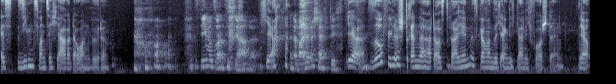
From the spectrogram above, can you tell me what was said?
es 27 Jahre dauern würde. 27 Jahre. Ja. Eine Weile beschäftigt. Ja, so viele Strände hat Australien, das kann man sich eigentlich gar nicht vorstellen. Ja.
